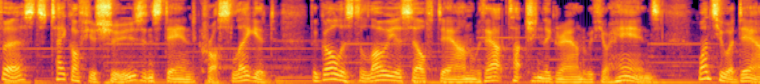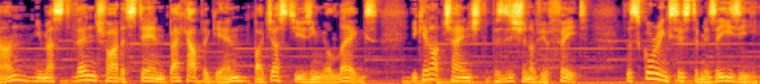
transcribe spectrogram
First, take off your shoes and stand cross-legged. The goal is to lower yourself down without touching the ground with your hands. Once you are down, you must then try to stand back up again by just using your legs. You cannot change the position of your feet. The scoring system is easy.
